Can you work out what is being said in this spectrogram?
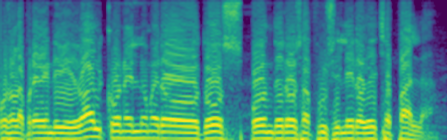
Vamos a la prueba individual con el número 2, Ponderosa Fusilero de Chapala.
